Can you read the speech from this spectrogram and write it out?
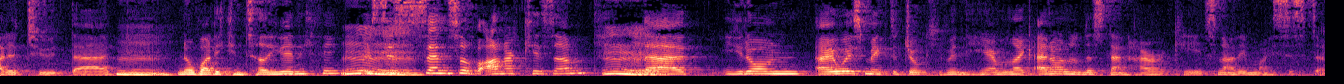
attitude that hmm. nobody can tell you anything. Hmm. There's this sense of anarchism hmm. that you don't. I always make the joke even here. I'm like, I don't understand hierarchy. It's not in my system.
